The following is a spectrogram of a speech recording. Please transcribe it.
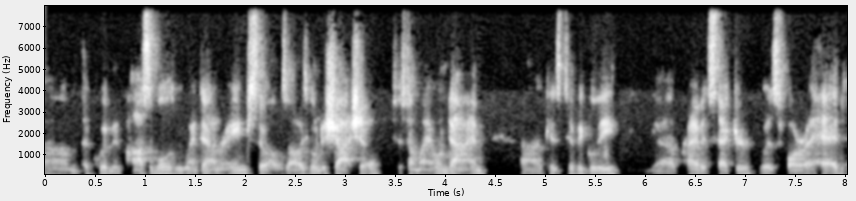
um, equipment possible as we went down range. So I was always going to SHOT Show just on my own dime because uh, typically the uh, private sector was far ahead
